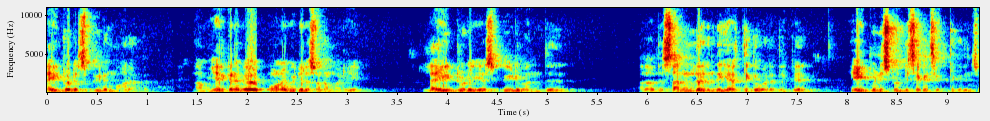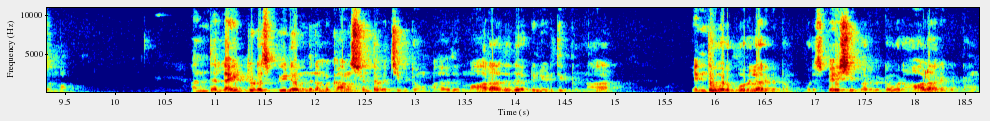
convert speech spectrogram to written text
லைட்டோட ஸ்பீடு மாறாது. நாம் ஏற்கனவே போன வீடியோவில் சொன்ன மாதிரி லைட்டுடைய ஸ்பீடு வந்து அதாவது சன்லேருந்து எர்த்துக்கு வர்றதுக்கு எயிட் மினிட்ஸ் டுவெண்ட்டி செகண்ட்ஸ் எடுத்துக்குதுன்னு சொன்னோம். அந்த லைட்டோட ஸ்பீடை வந்து நம்ம கான்ஸ்டண்ட்டாக வச்சுக்கிட்டோம். அதாவது மாறாதது அப்படின்னு எடுத்துக்கிட்டோம்னா எந்த ஒரு பொருளாக இருக்கட்டும் ஒரு ஸ்பேஸ் ஷிப்பாக இருக்கட்டும் ஒரு ஆளாக இருக்கட்டும்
